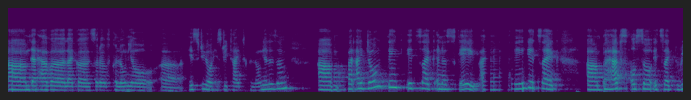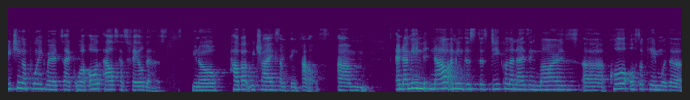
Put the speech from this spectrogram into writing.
um, that have a like a sort of colonial uh, history or history tied to colonialism. Um, but I don't think it's like an escape. I think it's like um, perhaps also it's like reaching a point where it's like, well, all else has failed us. You know, how about we try something else? Um, and I mean, now, I mean, this this decolonizing Mars uh, call also came with a,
